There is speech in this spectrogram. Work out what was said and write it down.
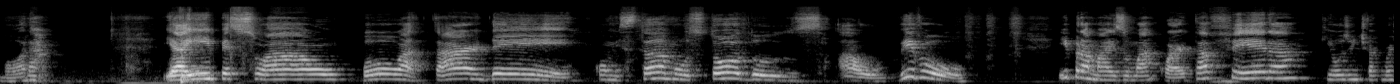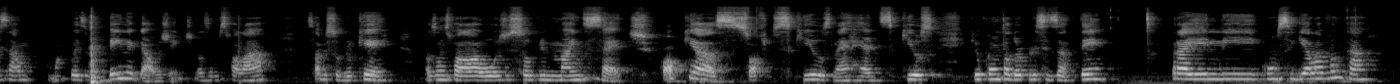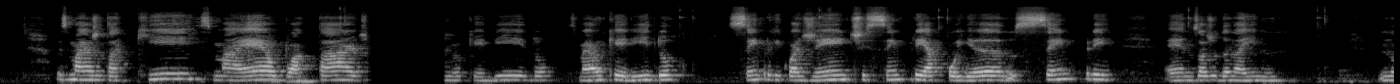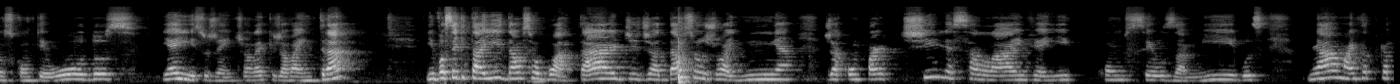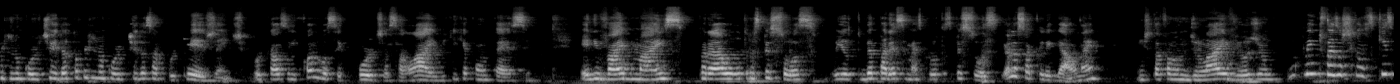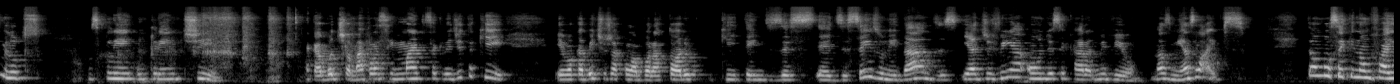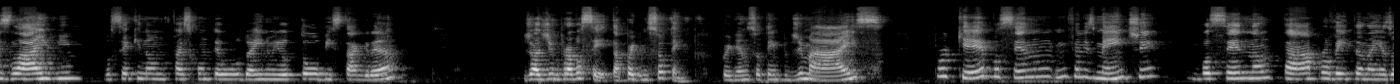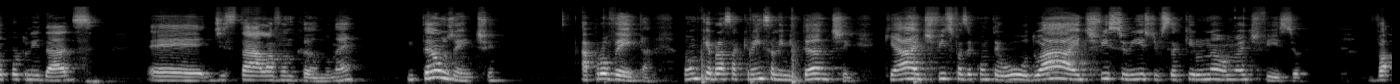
Bora! E aí, pessoal, boa tarde! Como estamos todos ao vivo? E para mais uma quarta-feira, que hoje a gente vai conversar uma coisa bem legal, gente. Nós vamos falar, sabe sobre o quê? Nós vamos falar hoje sobre mindset. Qual que é as soft skills, né, hard skills que o contador precisa ter para ele conseguir alavancar o Ismael já está aqui. Ismael, boa tarde, meu querido. Ismael é um querido, sempre aqui com a gente, sempre apoiando, sempre é, nos ajudando aí nos conteúdos. E é isso, gente. O Alex já vai entrar. E você que está aí, dá o seu boa tarde, já dá o seu joinha, já compartilha essa live aí com seus amigos. Ah, Marta fica pedindo curtida. Eu tô pedindo curtida, sabe por quê, gente? Por causa que quando você curte essa live, o que que acontece? Ele vai mais para outras pessoas. O YouTube aparece mais para outras pessoas. E olha só que legal, né? A gente tá falando de live. Hoje um, um cliente faz acho que uns 15 minutos. Um cliente acabou de chamar e falou assim: Marta, você acredita que eu acabei de fechar com um laboratório que tem 16 é, unidades e adivinha onde esse cara me viu? Nas minhas lives. Então, você que não faz live, você que não faz conteúdo aí no YouTube, Instagram, já digo para você, tá perdendo seu tempo. Perdendo seu tempo demais, porque você não, infelizmente, você não tá aproveitando aí as oportunidades é, de estar alavancando, né? Então, gente, aproveita. Vamos quebrar essa crença limitante que ah, é difícil fazer conteúdo, ah, é difícil isso, difícil aquilo. Não, não é difícil.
